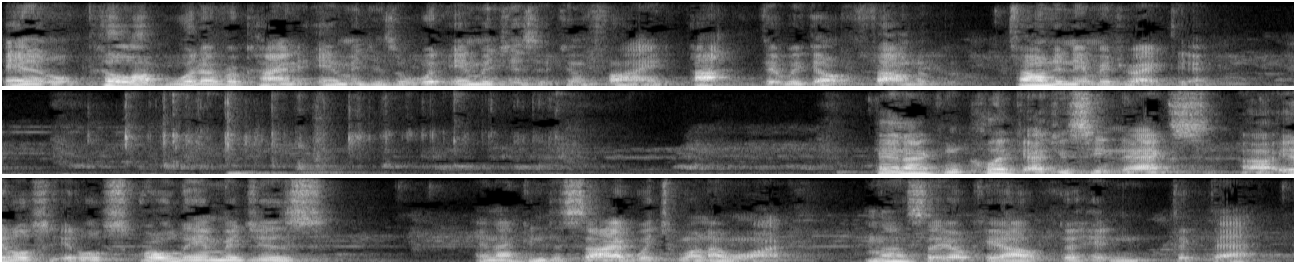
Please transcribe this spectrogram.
and it'll pull up whatever kind of images or what images it can find. Ah, there we go. Found a, found an image right there. And I can click, as you see next, uh, it'll, it'll scroll the images and I can decide which one I want. And I'll say, okay, I'll go ahead and click that.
